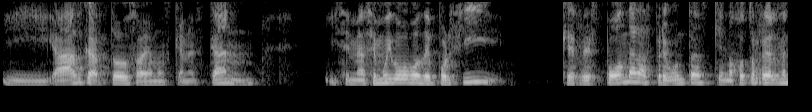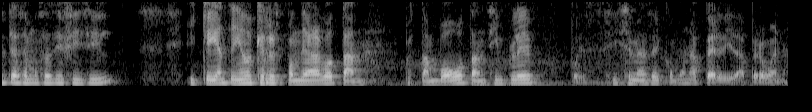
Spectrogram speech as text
Y Asgard todos sabemos que no es canon. Y se me hace muy bobo de por sí que respondan las preguntas que nosotros realmente hacemos es difícil. Y que hayan tenido que responder algo tan, pues tan bobo, tan simple, pues sí se me hace como una pérdida, pero bueno.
